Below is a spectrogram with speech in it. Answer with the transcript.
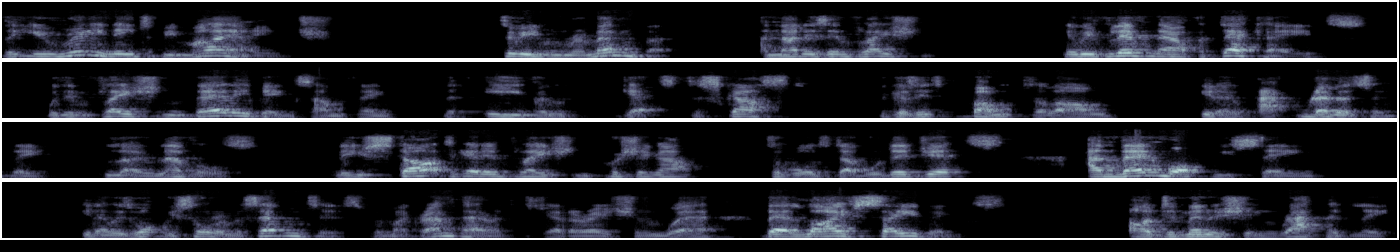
that you really need to be my age to even remember, and that is inflation. You know, we've lived now for decades with inflation barely being something that even gets discussed because it's bumped along, you know, at relatively low levels. You start to get inflation pushing up towards double digits, and then what we see, you know, is what we saw in the 70s with my grandparents' generation, where their life savings are diminishing rapidly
